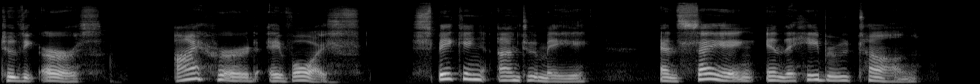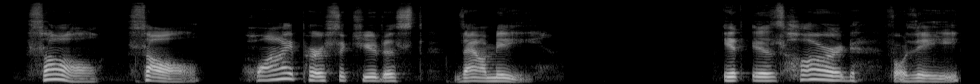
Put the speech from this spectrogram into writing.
to the earth, I heard a voice speaking unto me and saying in the Hebrew tongue, Saul, Saul, why persecutest thou me? It is hard for thee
